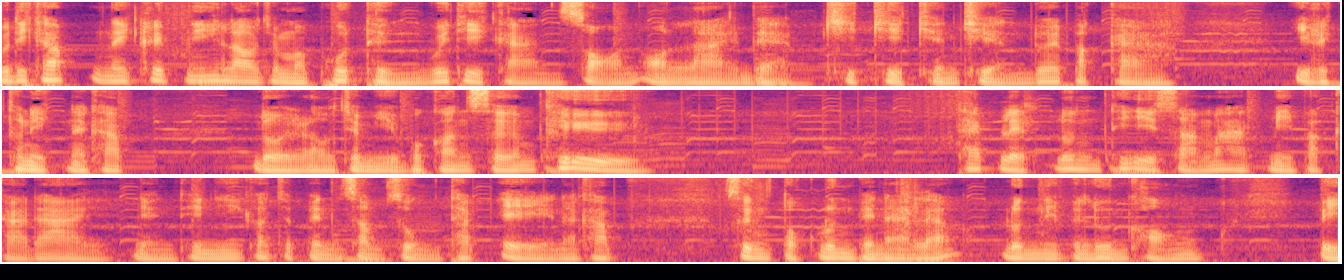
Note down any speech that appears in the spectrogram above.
วัสดีครับ ในคลิปนี้เราจะมาพูดถึงวิธีการสอนออนไลน์แบบขีดขีดเขียนเขียนด้วยปากกาอิเล็กทรอนิกส์นะครับ โดยเราจะมีอุปกรณ์เสริมคือ แท็บเล็ตรุ่นที่สามารถมีปากกาได้ อย่างที่นี้ก็จะเป็น Samsung Tab A นะครับ ซึ่งตกรุ่นไปนานแล้ว รุ่นนี้เป็นรุ่นของปี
